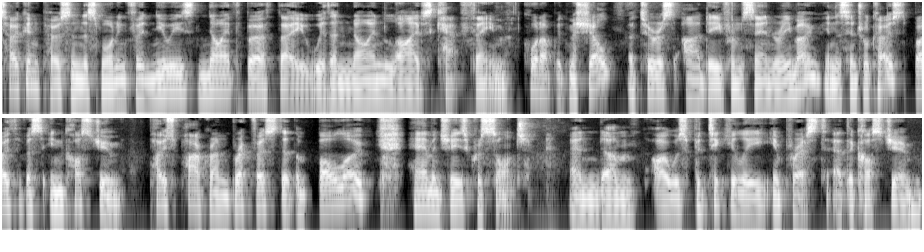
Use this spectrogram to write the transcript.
Token person this morning for Newy's ninth birthday with a Nine Lives cat theme. Caught up with Michelle, a tourist RD from San Remo in the Central Coast, both of us in costume. Post parkrun breakfast at the Bolo, ham and cheese croissant. And um, I was particularly impressed at the costume.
